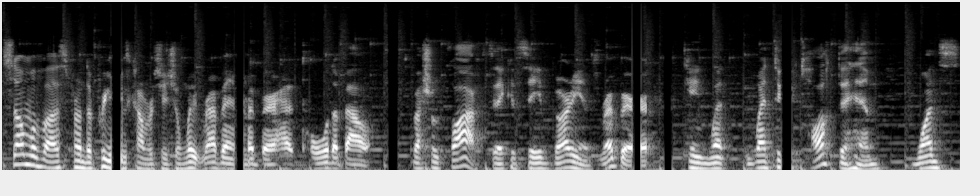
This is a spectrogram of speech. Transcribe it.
Some of us from the previous conversation, White Rabbit and Red Bear had told about special clocks that could save Guardians. Red Bear came went went to talk to him once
